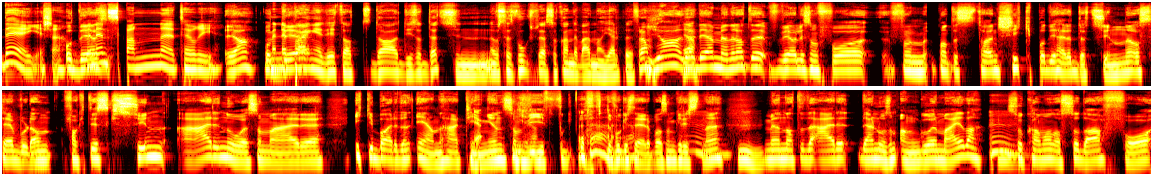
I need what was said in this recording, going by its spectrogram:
det er jeg ikke. Det- Men det er en spennende teori. Ja, og Men er poenget ditt at da de dødssynd, når setter fokus på det, så kan det være med å hjelpe det fram? Ja, det er det jeg mener. at det, Ved å liksom få for, på en måte ta en kikk på de her dødssyndene og se hvordan faktisk synd er noe som er eh, ikke bare den ene her tingen som vi ofte fokuserer på som kristne, men at det er, det er noe som angår meg. da. Så kan man også da få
